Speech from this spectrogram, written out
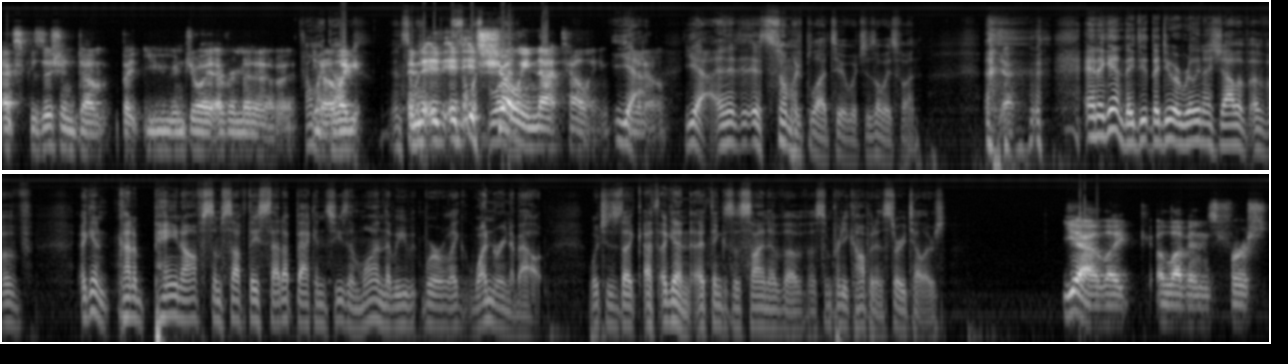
exposition dump, but you enjoy every minute of it. Oh you my know, god! like, and so and much- it, it, so it's blood. showing, not telling. Yeah. You know? Yeah, and it, it's so much blood too, which is always fun. Yeah. and again, they do they do a really nice job of, of, of again kind of paying off some stuff they set up back in season one that we were like wondering about, which is like again I think is a sign of, of some pretty competent storytellers. Yeah, like Eleven's first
